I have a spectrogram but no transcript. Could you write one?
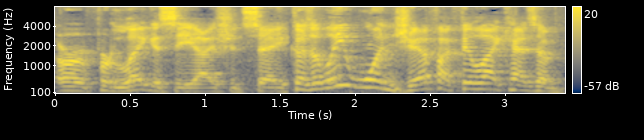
or for Legacy, I should say, because Elite 1 Jeff, I feel like has a,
